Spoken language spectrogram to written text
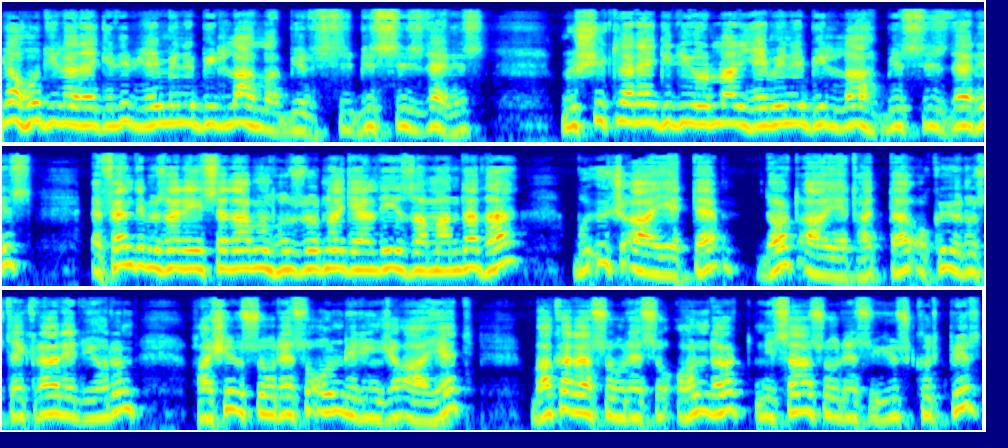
Yahudilere gidip yemini billahla bir, biz sizleriz. Müşriklere gidiyorlar yemini billah biz sizleriz. Efendimiz Aleyhisselam'ın huzuruna geldiği zamanda da bu üç ayette, dört ayet hatta okuyunuz tekrar ediyorum. Haşir suresi 11. ayet, Bakara suresi 14, Nisa suresi 141,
